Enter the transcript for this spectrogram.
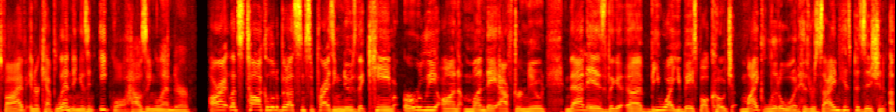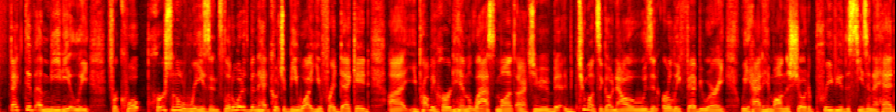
190465. Intercap Lending is an equal housing lender. All right, let's talk a little bit about some surprising news that came early on Monday afternoon, and that is the uh, BYU baseball coach Mike Littlewood has resigned his position effective immediately for quote personal reasons. Littlewood has been the head coach of BYU for a decade. Uh, you probably heard him last month, actually two months ago. Now it was in early February. We had him on the show to preview the season ahead.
